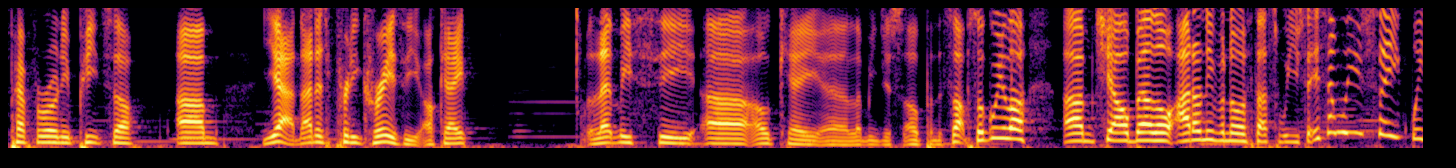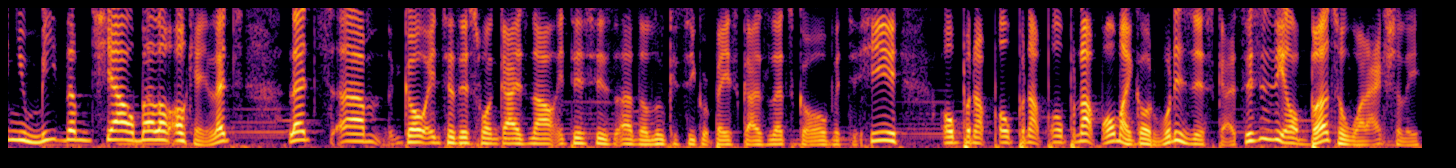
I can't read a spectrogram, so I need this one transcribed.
pepperoni pizza. Um, yeah, that is pretty crazy, okay? Let me see uh okay uh let me just open this up. So guila um ciao bello i don't even know if that's what you say. Is that what you say when you meet them ciao bello? Okay let's let's um go into this one guys. Now this is uh, the lucas secret base guys. Let's go over to here. Open up open up open up. Oh my god what is this guys? This is the alberto one actually.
